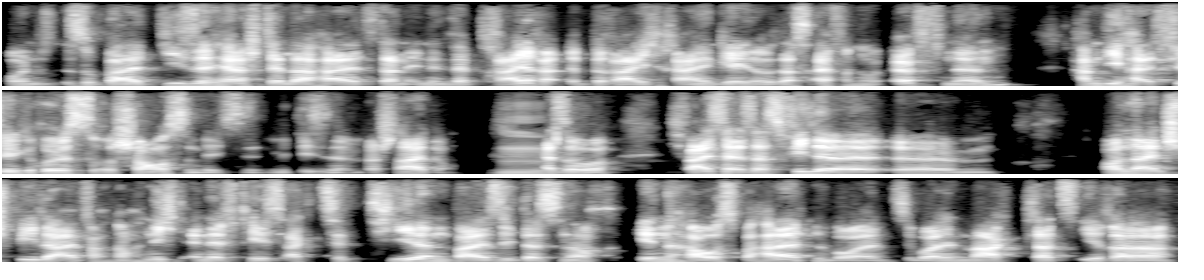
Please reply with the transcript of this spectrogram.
Und sobald diese Hersteller halt dann in den Web3-Bereich reingehen oder das einfach nur öffnen, haben die halt viel größere Chancen mit, mit diesen Überschneidungen. Mhm. Also ich weiß ja, dass viele ähm, Online-Spiele einfach noch nicht NFTs akzeptieren, weil sie das noch in-house behalten wollen. Sie wollen den Marktplatz ihrer,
